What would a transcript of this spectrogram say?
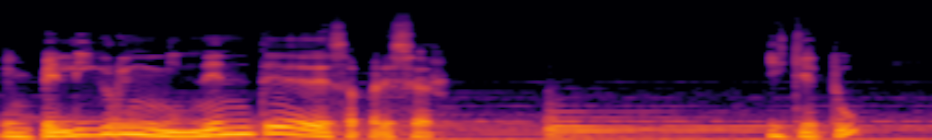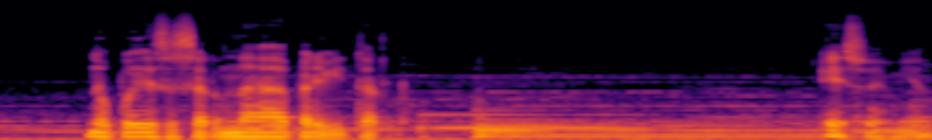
en peligro inminente de desaparecer, y que tú no puedes hacer nada para evitarlo. Eso es miedo.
